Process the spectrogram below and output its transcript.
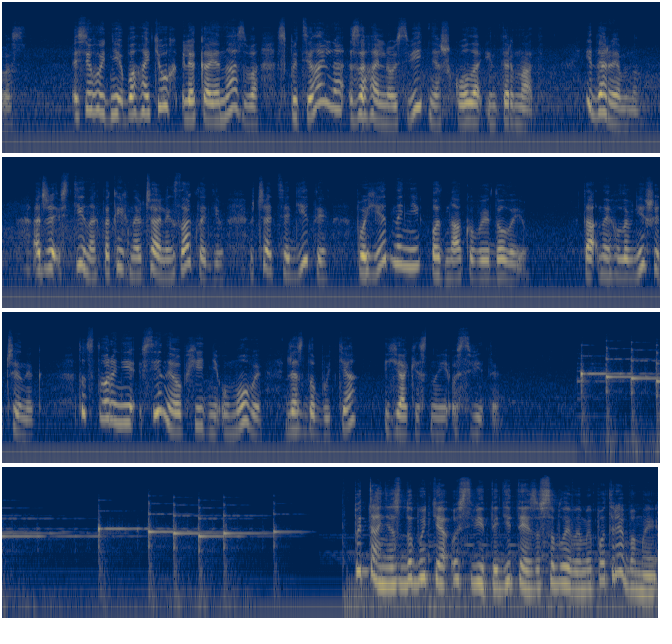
вас! Сьогодні багатьох лякає назва спеціальна загальноосвітня школа-інтернат. І даремно. Адже в стінах таких навчальних закладів вчаться діти, поєднані однаковою долею. Та найголовніший чинник тут створені всі необхідні умови для здобуття якісної освіти. Питання здобуття освіти дітей з особливими потребами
